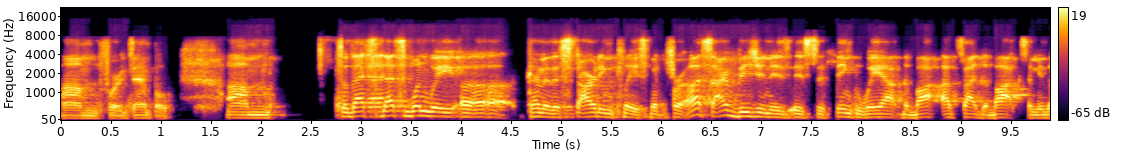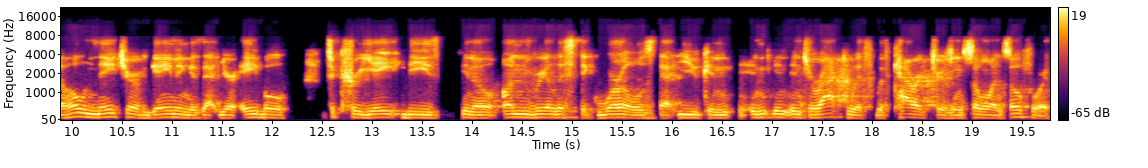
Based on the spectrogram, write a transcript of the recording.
um, for example. Um, so that's that's one way, uh, kind of the starting place. But for us, our vision is is to think way out the box, outside the box. I mean, the whole nature of gaming is that you're able to create these you know unrealistic worlds that you can in, in interact with with characters and so on and so forth.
